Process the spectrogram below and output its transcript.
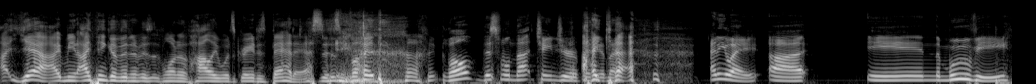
Uh, yeah, I mean, I think of it as one of Hollywood's greatest badasses, but well, this will not change your opinion. then. guess. Anyway, uh, in the movie,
